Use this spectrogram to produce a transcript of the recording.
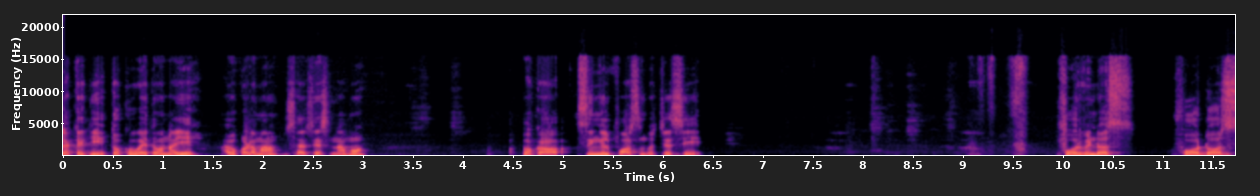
లెక్కకి తక్కువగా అయితే ఉన్నాయి. అవి కూడా మనం సరి చేసినాము ఒక సింగిల్ పోర్షన్కి వచ్చేసి four windows four doors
